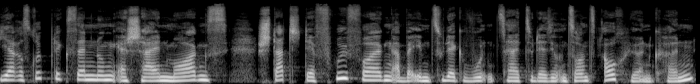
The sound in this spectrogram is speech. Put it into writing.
Die Jahresrückblicksendungen erscheinen morgens statt der Frühfolgen, aber eben zu der gewohnten Zeit, zu der Sie uns sonst auch hören können.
